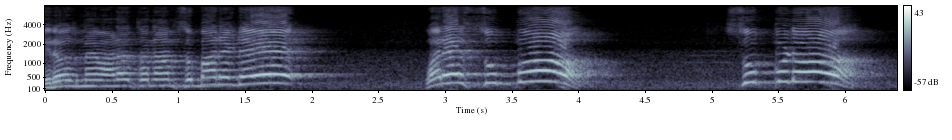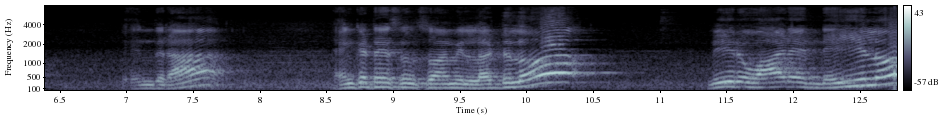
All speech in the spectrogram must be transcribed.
ఈరోజు మేము అడుగుతున్నాం సుబ్బారెడ్డి. ఒరే సుబ్బు! సుబ్బుడు! ఏందిరా వెంకటేశ్వర స్వామి లడ్డులో మీరు వాడే నెయ్యిలో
